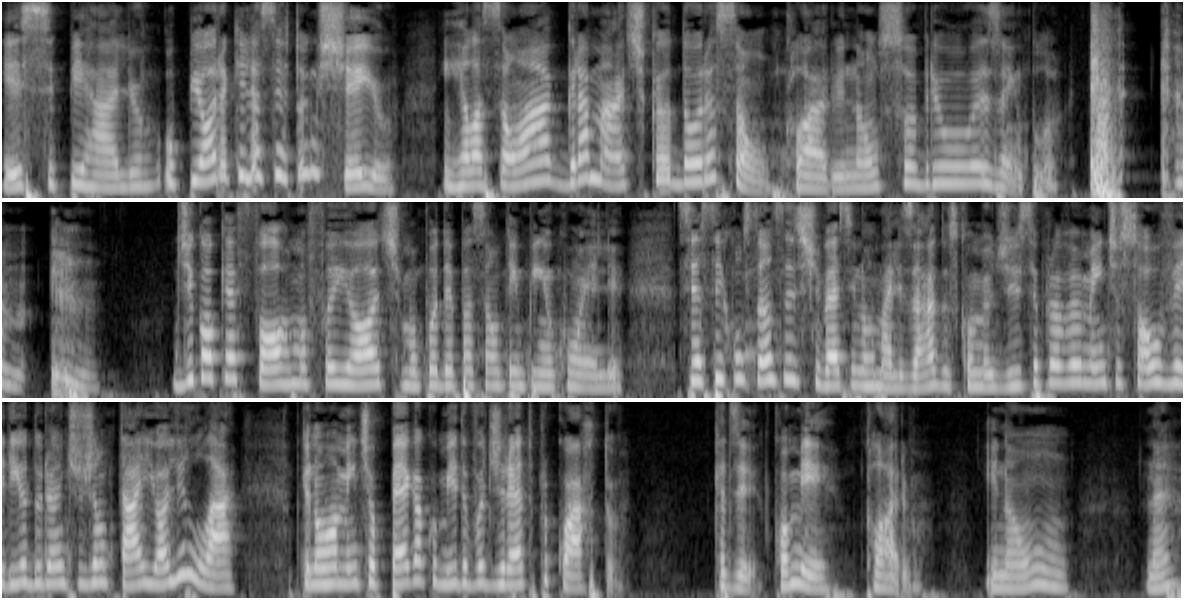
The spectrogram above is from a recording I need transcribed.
Esse pirralho. O pior é que ele acertou em cheio. Em relação à gramática da oração, claro, e não sobre o exemplo. De qualquer forma, foi ótimo poder passar um tempinho com ele. Se as circunstâncias estivessem normalizadas, como eu disse, eu provavelmente só o veria durante o jantar e olhe lá. Porque normalmente eu pego a comida e vou direto pro quarto. Quer dizer, comer, claro. E não, né,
